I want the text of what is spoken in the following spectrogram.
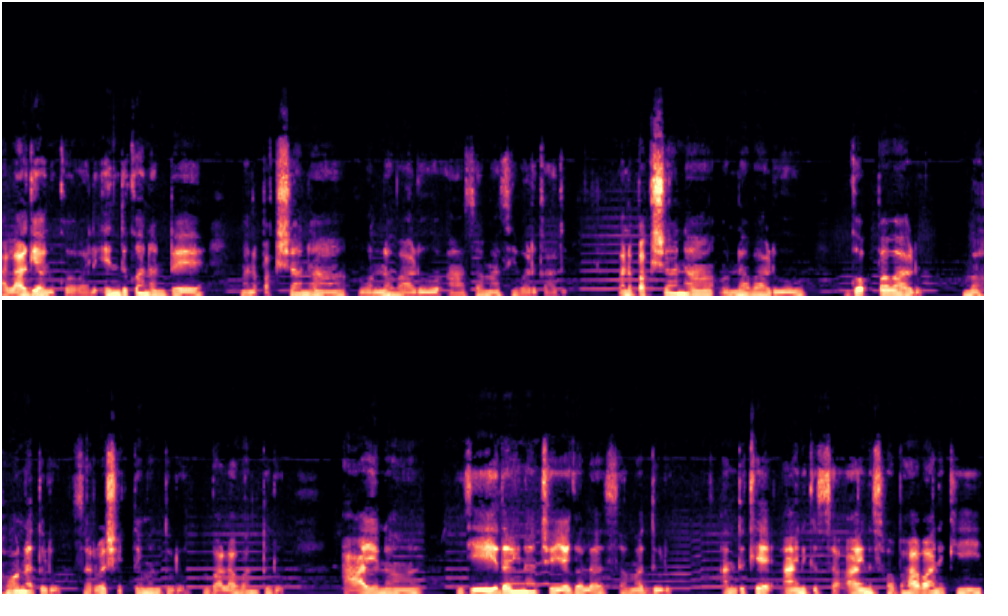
అలాగే అనుకోవాలి. ఎందుకనంటే మన పక్షాన ఉన్నవాడు ఆసామాసివాడు కాదు. మన పక్షాన ఉన్నవాడు గొప్పవాడు మహోన్నతుడు సర్వశక్తిమంతుడు బలవంతుడు. ఆయన ఏదైనా చేయగల సమర్థుడు. అందుకే ఆయనకి స- ఆయన స్వభావానికి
